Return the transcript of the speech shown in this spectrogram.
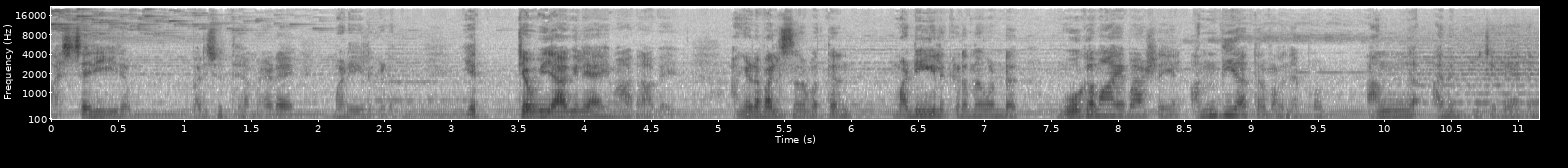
ആ ശരീരം പരിശുദ്ധ അമ്മയുടെ മടിയിൽ കിടന്നു. ഏറ്റവും വ്യാകുലയായി മാതാവേ അങ്ങയുടെ വത്സരപത്തൻ മടിയിൽ കിടന്നുകൊണ്ട് മൂകമായ ഭാഷയിൽ അന്ത്യയാത്ര പറഞ്ഞപ്പോൾ അങ്ങ് അനുഭവിച്ച വേദന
